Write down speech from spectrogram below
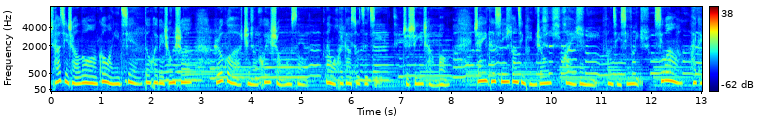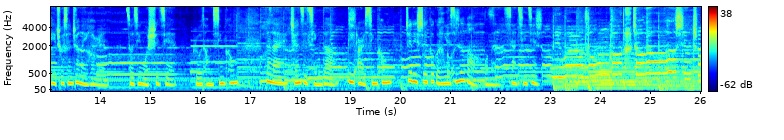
潮起潮落，过往一切都会被冲刷。如果只能挥手目送，那我会告诉自己，只是一场梦。摘一颗心放进瓶中，画一个你放进心里，希望还可以出现这么一个人，走进我世界，如同星空。带来陈子晴的《第二星空》，这里是酷狗音乐新歌榜，我们下期见。照亮我心中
